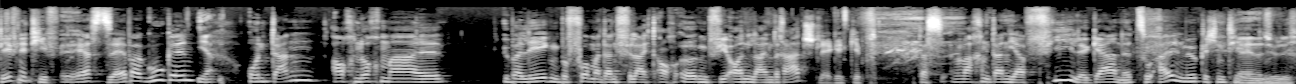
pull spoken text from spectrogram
definitiv. Erst selber googeln Ja. und dann auch noch mal überlegen, bevor man dann vielleicht auch irgendwie online Ratschläge gibt. Das machen dann ja viele gerne zu allen möglichen Ja, Themen. natürlich.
